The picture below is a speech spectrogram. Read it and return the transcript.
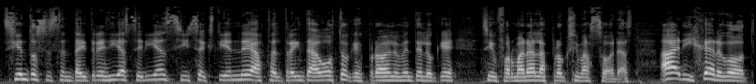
163 días serían si se extiende hasta el 30 de agosto, que es probablemente lo que se informará en las próximas horas. Ari Hergot.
